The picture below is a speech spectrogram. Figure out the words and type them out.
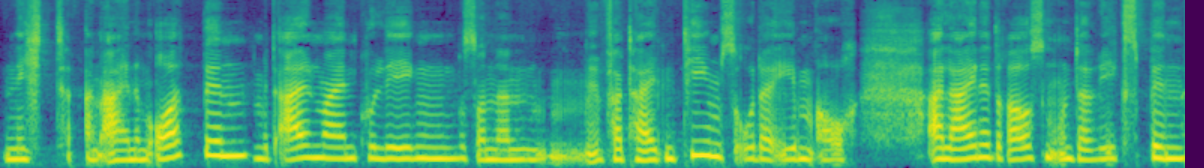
nicht an einem Ort bin mit allen meinen Kollegen, sondern in verteilten Teams oder eben auch alleine draußen unterwegs bin.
